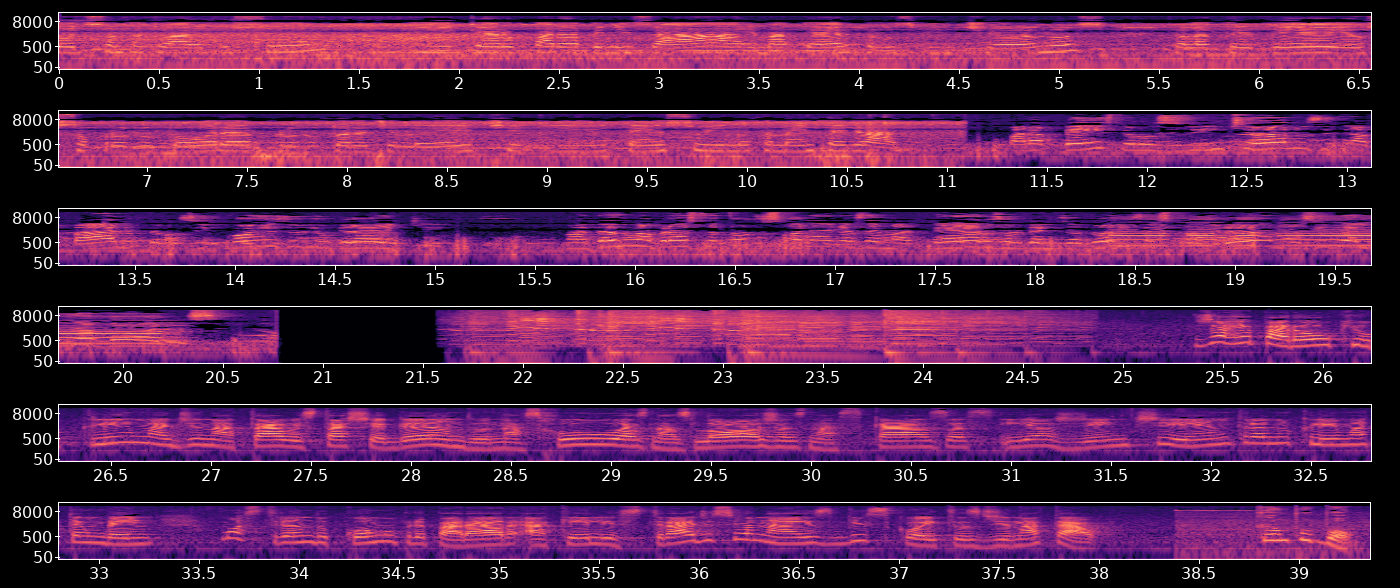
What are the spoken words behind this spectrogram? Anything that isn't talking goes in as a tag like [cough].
sou de Santa Clara do Sul e quero parabenizar a Emater pelos 20 anos, pela TV. Eu sou produtora, produtora de leite e tenho suíno também integrado. Parabéns pelos 20 anos de trabalho pelos rincões do Rio Grande. Mandando um abraço para todos os colegas da Emater, os organizadores desse programa, os idealizadores. Reparou que o clima de Natal está chegando nas ruas, nas lojas, nas casas e a gente entra no clima também, mostrando como preparar aqueles tradicionais biscoitos de Natal. Campo Bom,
